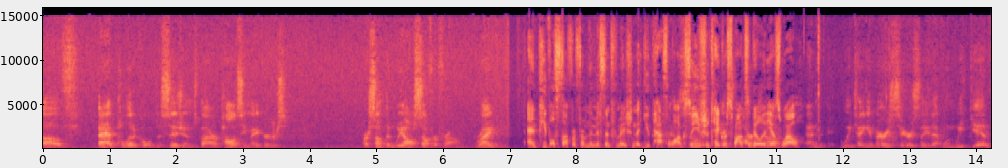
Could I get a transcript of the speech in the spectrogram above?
of bad political decisions by our policymakers are something we all suffer from, right? And people suffer from the misinformation that you pass along, so you should take it's our responsibility as well. And we take it very seriously that when we give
